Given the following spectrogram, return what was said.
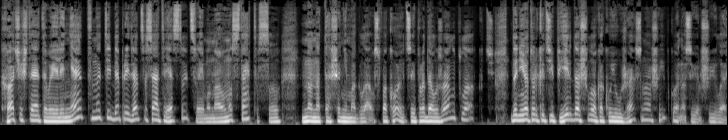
Хочешь ты этого или нет, но тебе придется соответствовать своему новому статусу». Но Наташа не могла успокоиться и продолжала плакать. До нее только теперь дошло, какую ужасную ошибку она совершила,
